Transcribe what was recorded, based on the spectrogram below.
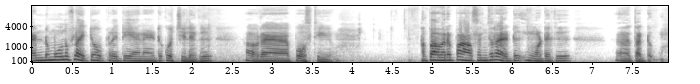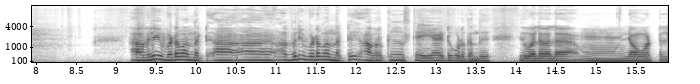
രണ്ട് മൂന്ന് ഫ്ലൈറ്റ് ഓപ്പറേറ്റ് ചെയ്യാനായിട്ട് കൊച്ചിയിലേക്ക് അവരെ പോസ്റ്റ് ചെയ്യും. അപ്പോൾ അവരെ പാസഞ്ചറായിട്ട് ഇങ്ങോട്ടേക്ക് തട്ടും. അവർ ഇവിടെ വന്നിട്ട് അവർ ഇവിടെ വന്നിട്ട് അവർക്ക് സ്റ്റേ ആയിട്ട് കൊടുക്കുന്നത് ഇതുപോലെ വല്ല നോവോട്ടൽ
